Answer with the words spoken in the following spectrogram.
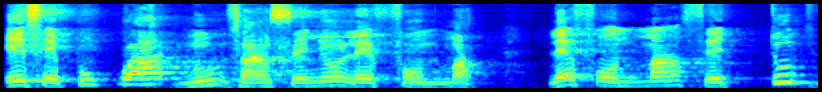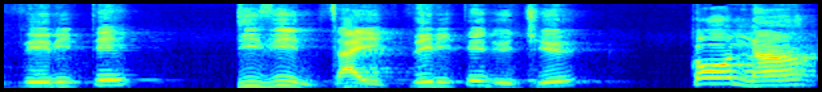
Et c'est pourquoi nous enseignons les fondements. Les fondements, c'est toute vérité divine, ça est, vérité de Dieu, qu'on a,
